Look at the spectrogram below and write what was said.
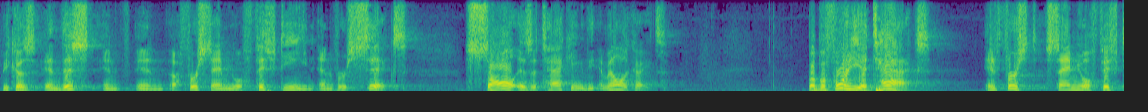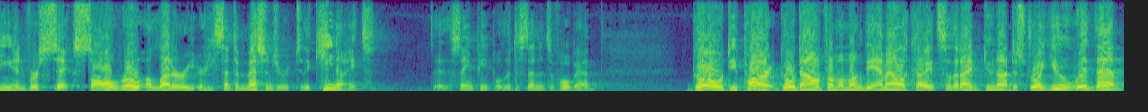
Because in this, in, in 1 uh, Samuel 15 and verse 6, Saul is attacking the Amalekites. But before he attacks, in 1 Samuel 15 and verse 6, Saul wrote a letter, or he sent a messenger to the Kenites, the same people, the descendants of Hobab. Go, depart, go down from among the Amalekites, so that I do not destroy you with them.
